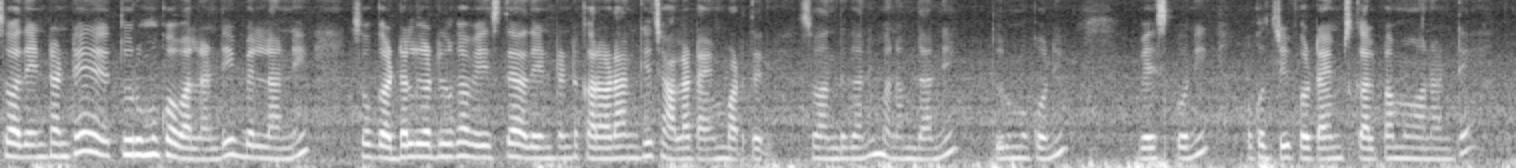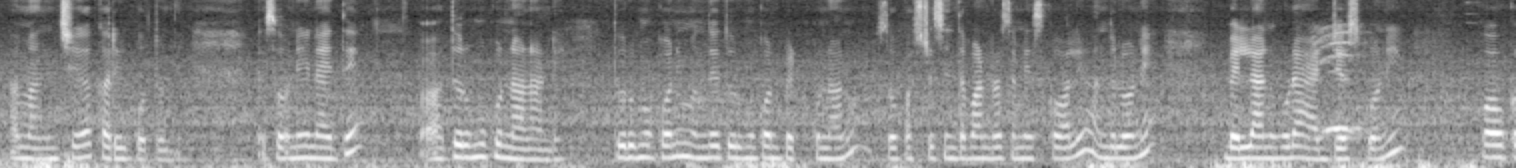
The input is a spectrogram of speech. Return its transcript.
సో అదేంటంటే తురుముకోవాలండి బెల్లాన్ని. సో గడ్డలు గడ్డలుగా వేస్తే అదేంటంటే కరగడానికి చాలా టైం పడుతుంది. సో అందుకని మనం దాన్ని తురుముకొని వేసుకొని ఒక త్రీ ఫోర్ టైమ్స్ కలపము అని అంటే అది మంచిగా కరిగిపోతుంది. సో నేనైతే తురుముకున్నానండి. తురుముకొని ముందే తురుముకొని పెట్టుకున్నాను. సో ఫస్ట్ చింతపండు రసం వేసుకోవాలి. అందులోనే బెల్లాన్ని కూడా యాడ్ చేసుకొని ఒక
